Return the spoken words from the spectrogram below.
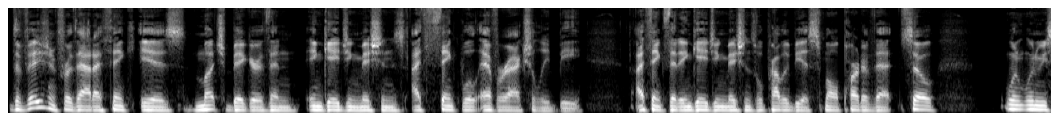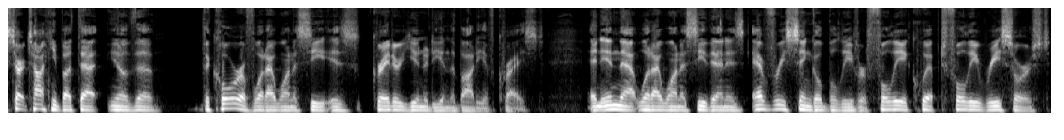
the vision for that I think is much bigger than engaging missions I think will ever actually be. I think that engaging missions will probably be a small part of that. So when when we start talking about that, you know, the the core of what I want to see is greater unity in the body of Christ. And in that, what I want to see then is every single believer fully equipped, fully resourced,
